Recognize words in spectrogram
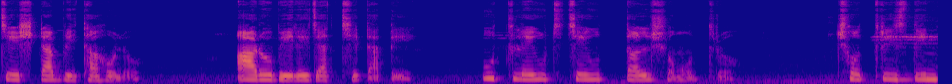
চেষ্টা বৃথা হলো। আরও বেড়ে যাচ্ছে তাতে। উতলে উঠছে উত্তাল সমুদ্র। ছত্রিশ দিন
